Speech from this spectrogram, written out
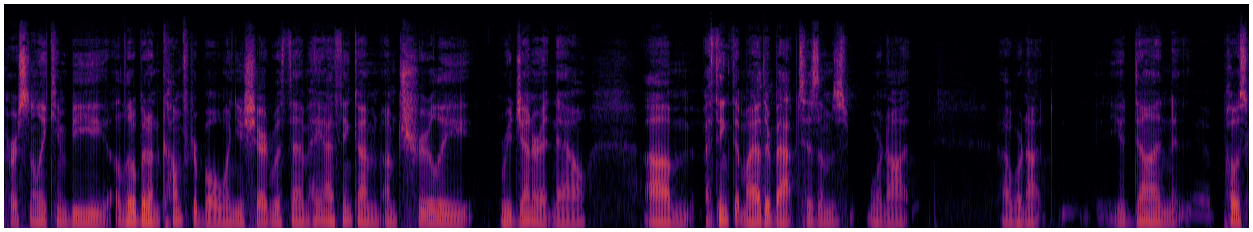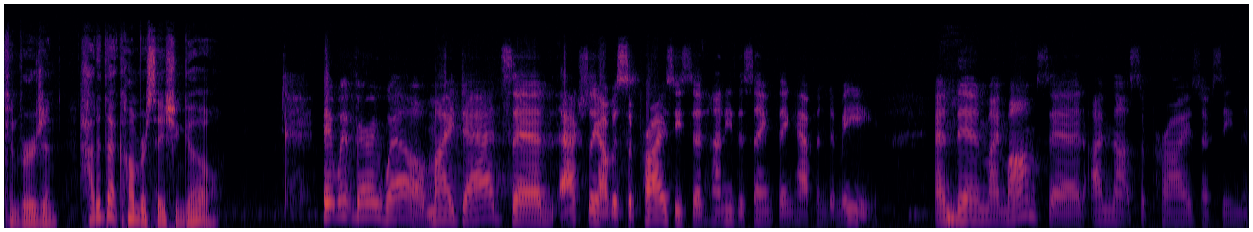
personally can be a little bit uncomfortable when you shared with them, "Hey, I think I'm I'm truly regenerate now. Um, I think that my other baptisms were not uh, were not you done post conversion." How did that conversation go? It went very well. My dad said, actually, I was surprised. He said, "Honey, the same thing happened to me." And mm-hmm. then my mom said, "I'm not surprised. I've seen the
